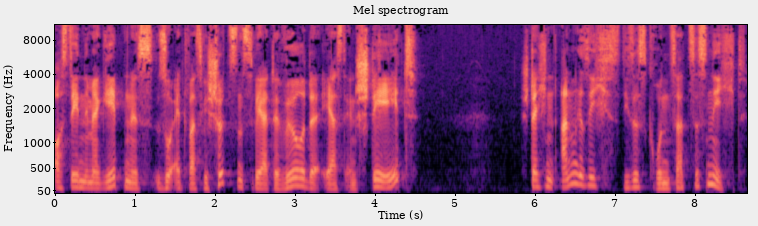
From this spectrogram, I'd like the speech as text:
aus denen im Ergebnis so etwas wie schützenswerte Würde erst entsteht, stechen angesichts dieses Grundsatzes nicht.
